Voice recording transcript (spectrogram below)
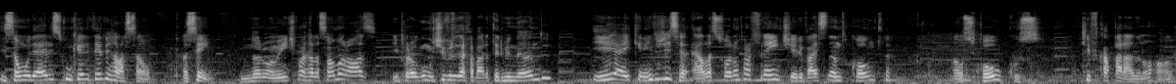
E são mulheres com quem ele teve relação. Assim, normalmente uma relação amorosa. E por algum motivo eles acabaram terminando e aí, que nem tu disse, elas foram pra frente. Ele vai se dando conta, aos poucos, que ficar parado não rola.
